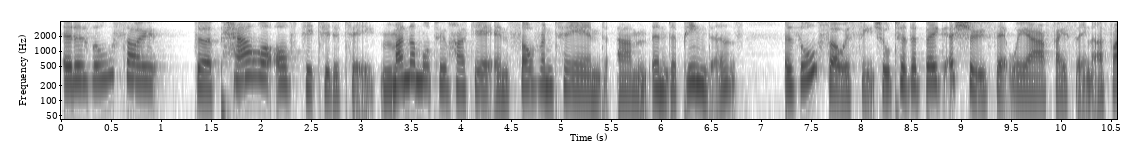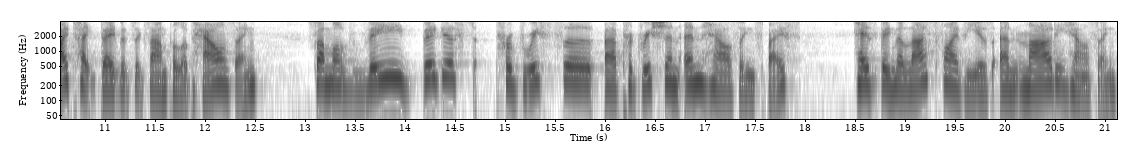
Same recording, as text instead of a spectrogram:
It is also the power of te tiriti, mana motuhake and sovereignty and um, independence is also essential to the big issues that we are facing. If I take David's example of housing, some of the biggest progressive, uh, progression in housing space has been the last five years in Māori housing.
